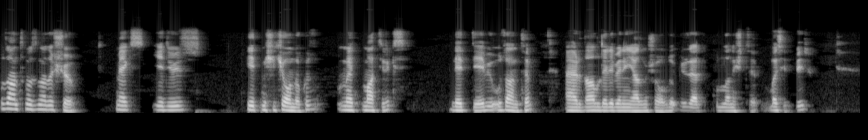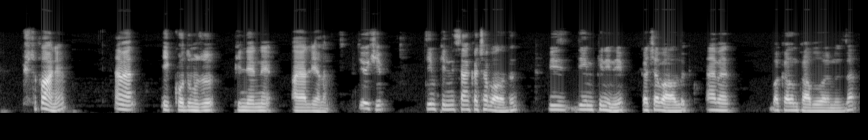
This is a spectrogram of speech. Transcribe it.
Uzantımızın adı şu. Max 77219 Matrix LED diye bir uzantı. Erdal Delibe'nin yazmış olduğu güzel kullanışlı basit bir kütüphane. Hemen ilk kodumuzu pinlerini ayarlayalım. Diyor ki dim pinini sen kaça bağladın? Biz dim pinini kaça bağladık? Hemen bakalım kablolarımızda.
